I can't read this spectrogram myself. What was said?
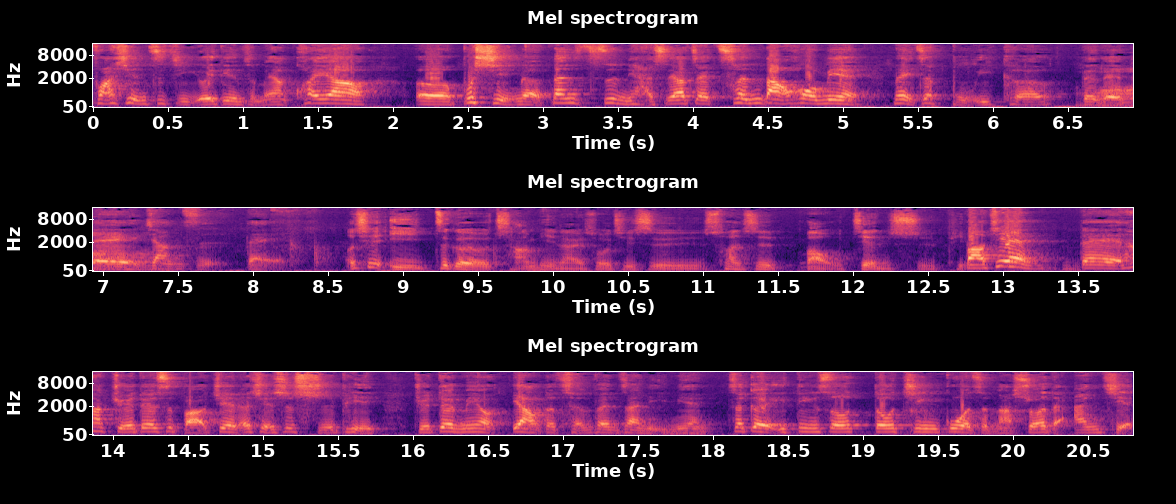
发现自己有一点怎么样，快要呃不行了，但是你还是要再撑到后面，那你再补一颗。对对对，这样子对。而且以这个产品来说，其实算是保健食品。保健，对它绝对是保健，而且是食品，绝对没有药的成分在里面。这个一定说都经过怎么所有的安检，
